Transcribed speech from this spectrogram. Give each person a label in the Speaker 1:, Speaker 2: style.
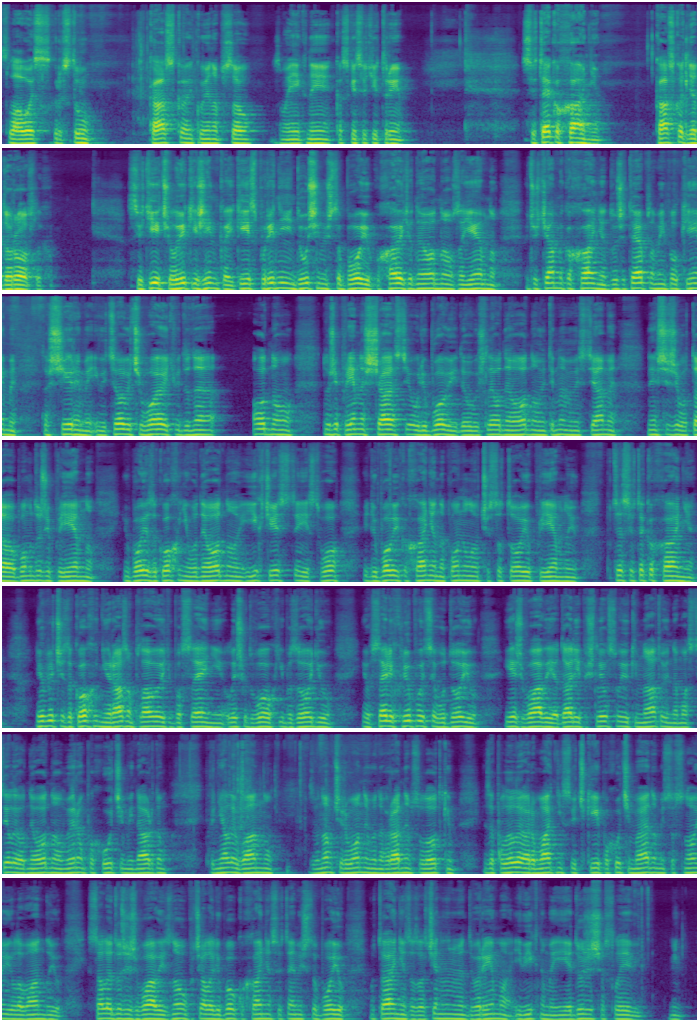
Speaker 1: Слава Ісусу Христу! Казка, яку я написав з моєї книги Казки Святі 3. Святе кохання. Казка для дорослих. Святі чоловік і жінка, які споріднені душі між собою, кохають одне одного взаємно, відчуттями кохання, дуже теплими і палкими та щирими, і від цього відчувають від одне одного. Дуже приємне щастя у любові, де увійшли одне одного інтимними місцями нижче живота, обом дуже приємно, і обоє закохані в одне одного, і їх чисте єство від любові і кохання наповнило чистотою приємною, бо це святе кохання. Люблячи закохані, разом плавають в басейні, лише удвох і без одягу, і оселі хлюпаються водою, і є жваві, а далі пішли в свою кімнату і намастили одне одного миром пахучим і нардом, прийняли ванну з вином червоним, виноградним солодким, і запалили ароматні свічки, пахучі медом і сосною і лавандою, і стали дуже жваві, і знову почали любов кохання святе між собою у тайні за зачиненими дверима і вікнами, і є дуже щасливі. Амінь.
